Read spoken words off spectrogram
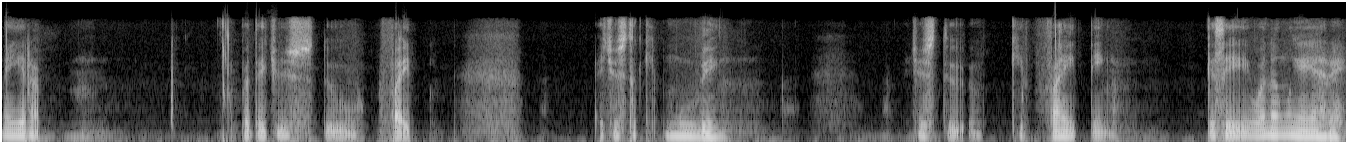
Mahirap. But I choose to fight. I choose to keep moving. I choose to keep fighting. Kasi walang mangyayari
